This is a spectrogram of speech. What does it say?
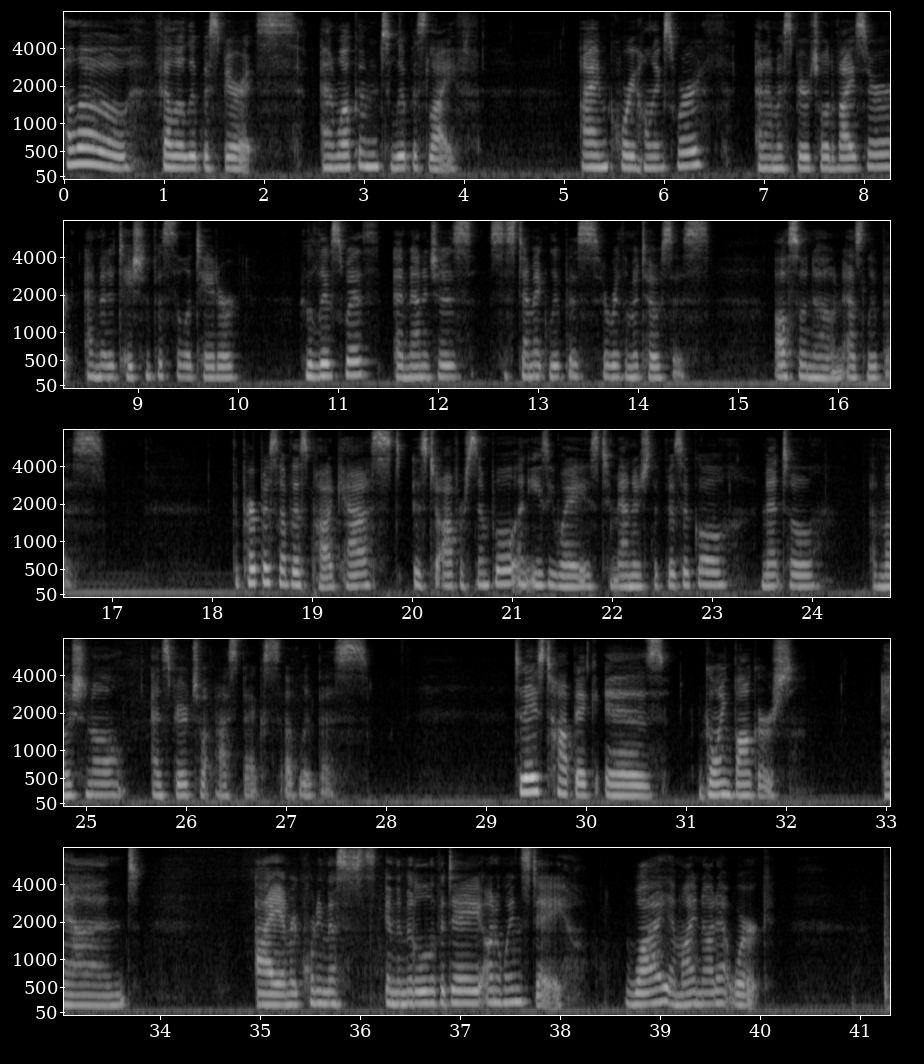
Hello, fellow lupus spirits, and welcome to Lupus Life. I'm Cory Hollingsworth, and I'm a spiritual advisor and meditation facilitator who lives with and manages systemic lupus erythematosus, also known as lupus. The purpose of this podcast is to offer simple and easy ways to manage the physical, mental, emotional, and spiritual aspects of lupus. Today's topic is going bonkers, and I am recording this in the middle of the day on a Wednesday. Why am I not at work?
